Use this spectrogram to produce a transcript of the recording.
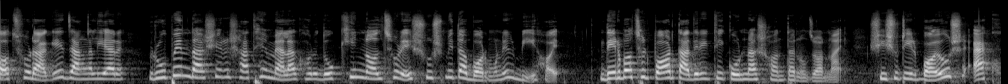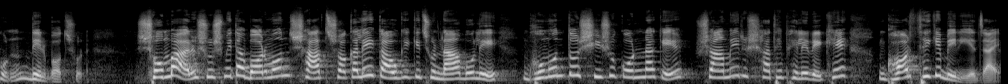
বছর আগে জাঙ্গালিয়ার রূপেন দাসের সাথে মেলাঘর দক্ষিণ নলছড়ে সুস্মিতা বর্মনের বিয়ে হয়। দেড় বছর পর তাদের একটি কন্যা সন্তানও জন্মায়। শিশুটির বয়স এখন দেড় বছর। সোমবার সুস্মিতা বর্মন সাত সকালে কাউকে কিছু না বলে ঘুমন্ত শিশু কন্যাকে স্বামীর সাথে ফেলে রেখে ঘর থেকে বেরিয়ে যায়।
